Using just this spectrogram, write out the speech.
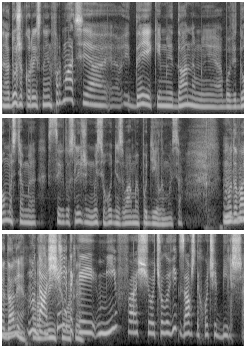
Е, Дуже корисна інформація. е, Деякими даними або відомостями з цих досліджень ми сьогодні з вами поділимося. Ну, давай далі. Ну да, ще є такий міф, що чоловік завжди хоче більше.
